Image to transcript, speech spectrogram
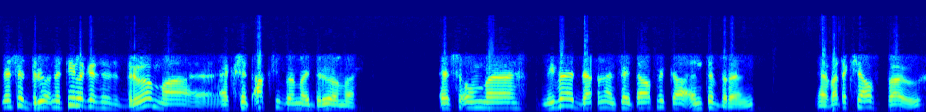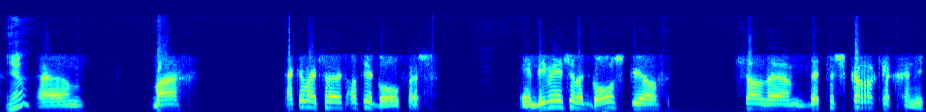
dis 'n droom. Natuurlik is dit 'n droom, maar uh, ek sit aksie by my drome. Is om 'n uh, nuwe ding in Suid-Afrika in te bring uh, wat ek self bou. Ja? Ehm um, maar ek en my vrou is altyd golfers. En die mense wat golf speel sal um, dit verskriklik geniet.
